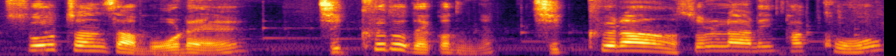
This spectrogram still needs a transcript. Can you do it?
수호천사 모렐. 지크도 되거든요. 지크랑 솔라리, 타코,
